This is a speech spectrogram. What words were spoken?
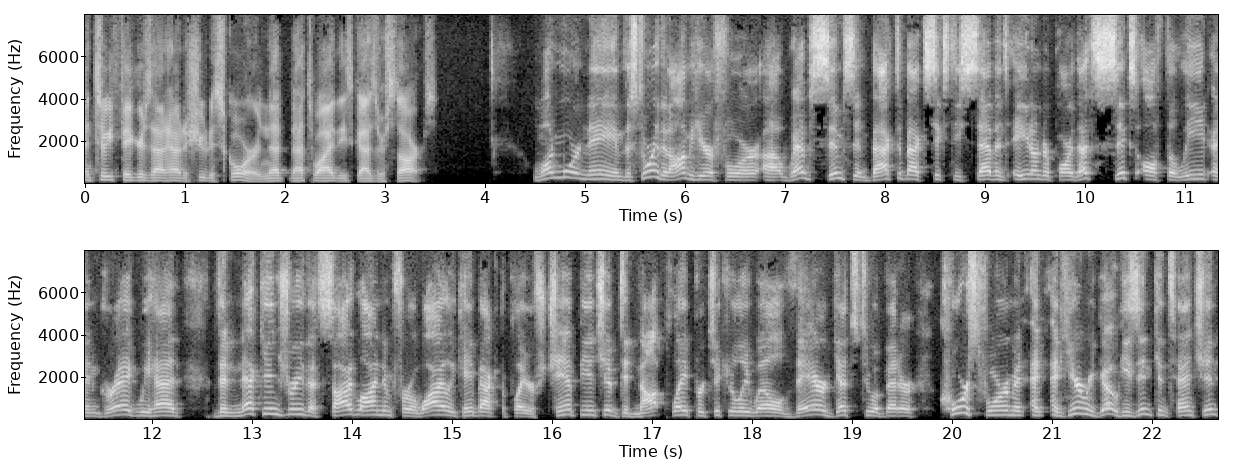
until he figures out how to shoot a score. And that that's why these guys are stars. One more name, the story that I'm here for uh, Webb Simpson, back to back 67s, eight under par. That's six off the lead. And Greg, we had the neck injury that sidelined him for a while. He came back to the Players' Championship, did not play particularly well there, gets to a better course for him. And, and, and here we go. He's in contention.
